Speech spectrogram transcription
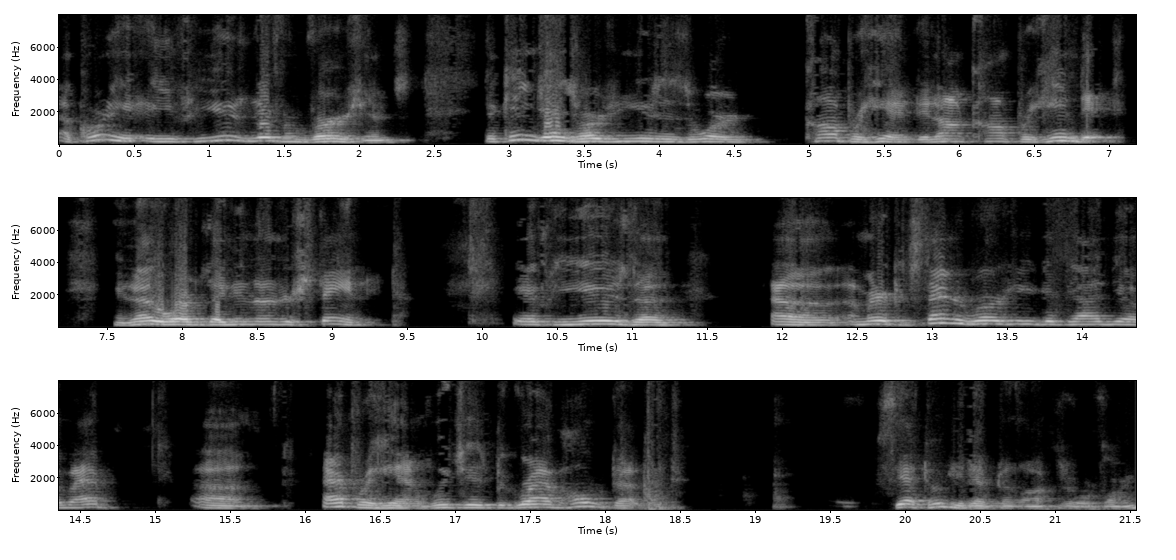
according, if you use different versions, the King James Version uses the word comprehend, did not comprehend it. In other words, they didn't understand it. If you use the uh, American Standard Version, you get the idea of ap- uh, apprehend, which is to grab hold of it. See, I told you you'd have to unlock the door for me.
